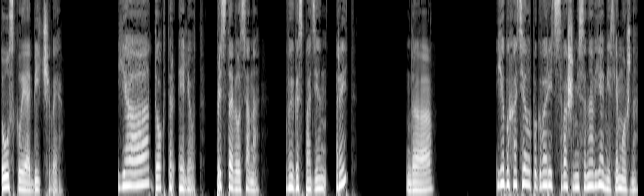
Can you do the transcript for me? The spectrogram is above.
тусклые и обидчивые. «Я доктор Эллиот», — представилась она. «Вы господин Рейд?» «Да». «Я бы хотела поговорить с вашими сыновьями, если можно.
